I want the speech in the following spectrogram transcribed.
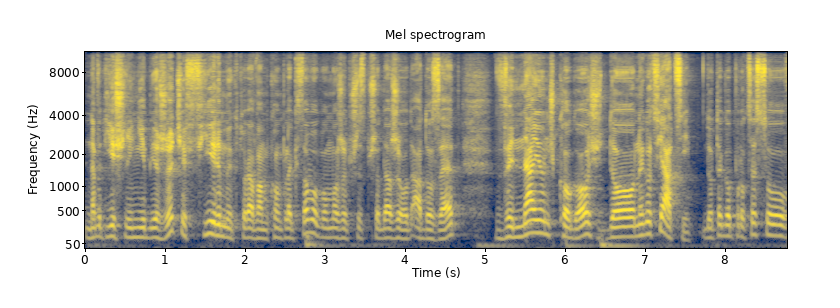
nawet jeśli nie bierzecie firmy, która Wam kompleksowo pomoże przy sprzedaży od A do Z, wynająć kogoś do negocjacji, do tego procesu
